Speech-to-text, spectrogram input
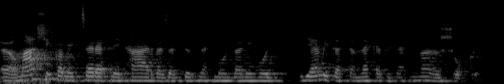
A másik, amit szeretnék hárvezetőknek mondani, hogy ugye említettem neked, hogy nekünk nagyon sok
